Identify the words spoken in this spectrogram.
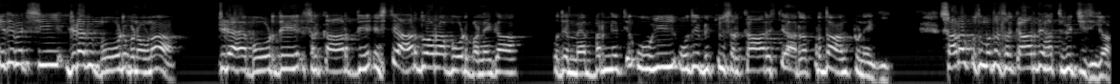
ਇਹਦੇ ਵਿੱਚ ਜਿਹੜਾ ਵੀ ਬੋਰਡ ਬਣਾਉਣਾ, ਜਿਹੜਾ ਹੈ ਬੋਰਡ ਦੇ ਸਰਕਾਰ ਦੇ ਇਸ਼ਤਿਹਾਰ ਦੁਆਰਾ ਬੋਰਡ ਬਣੇਗਾ ਉਹਦੇ ਮੈਂਬਰ ਨੇ ਤੇ ਉਹੀ ਉਹਦੇ ਵਿੱਚੋਂ ਸਰਕਾਰ ਇਸ਼ਤਿਹਾਰ ਦਾ ਪ੍ਰਧਾਨ ਚੁਣੇਗੀ। ਸਾਰਾ ਕੁਝ ਮਤਲਬ ਸਰਕਾਰ ਦੇ ਹੱਥ ਵਿੱਚ ਹੀ ਸੀਗਾ।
